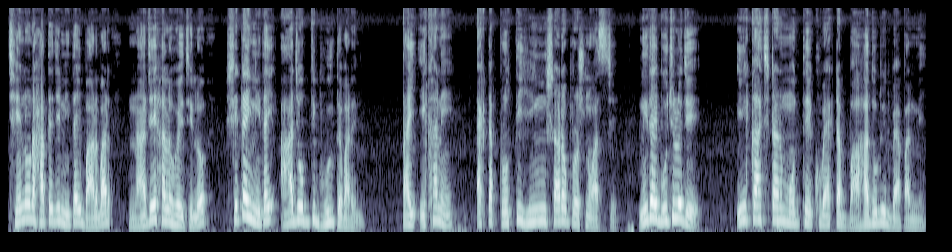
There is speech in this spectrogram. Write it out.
ছেনোর হাতে যে নিতাই বারবার নাজেহাল হয়েছিল সেটাই নিতাই আজ অবধি ভুলতে পারেনি। তাই এখানে একটা প্রতিহিংসারও প্রশ্ন আসছে। নিতাই বুঝলো যে এই কাজটার মধ্যে খুব একটা বাহাদুরির ব্যাপার নেই।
